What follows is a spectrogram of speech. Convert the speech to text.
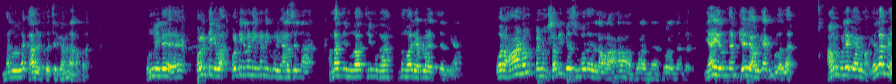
நல்ல கால் எடுத்து வச்சிருக்காங்க நான் நம்புறேன். உண்மையிலே பொலிட்டிக்கலா பொலிட்டிக்கலா நீங்க என்ன நினைக்க போறீங்க? அரசியல்னா அதிமுக திமுக இந்த மாதிரி அப்படிலாம் எடுத்துக்காதீங்க. ஒரு ஆணும் பெண்ணும் சபி பேசும்போது அது நான் ஒரு ஆணா தூரம் இருந்தேன் தூரம் இருந்தேன்றாரு ஏன் இருந்தேன்னு கேள்வி அவர் கேட்க முடியல அவருக்குள்ளே கேட்கணும். எல்லாருமே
